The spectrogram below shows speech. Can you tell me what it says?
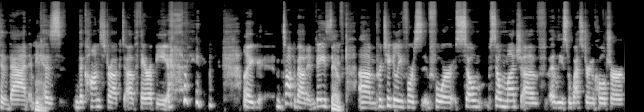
to that? Hmm. Because hmm. the construct of therapy, like talk about invasive, hmm. um, particularly for for so so much of at least Western culture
